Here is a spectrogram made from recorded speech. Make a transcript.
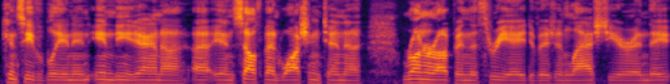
conceivably in, in Indiana, uh, in South Bend, Washington, a runner-up in the 3A division last year, and they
